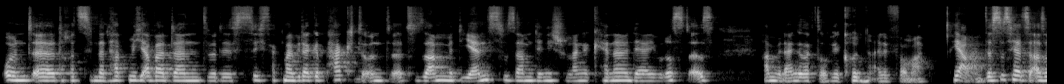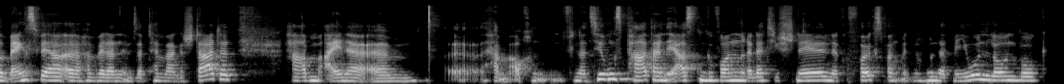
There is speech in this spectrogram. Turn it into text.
Und äh, trotzdem, dann hat mich aber dann so das, ich sag mal, wieder gepackt und äh, zusammen mit Jens zusammen, den ich schon lange kenne, der Jurist ist, haben wir dann gesagt, so, wir gründen eine Firma. Ja, das ist jetzt also Banksware, äh, haben wir dann im September gestartet, haben eine, ähm, äh, haben auch einen Finanzierungspartner, einen ersten gewonnen, relativ schnell, eine Volksbank mit einem 100 Millionen Loanbook,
